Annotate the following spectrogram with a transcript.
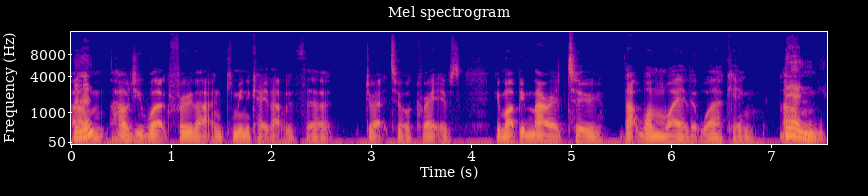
um, how do you work through that and communicate that with the director or creatives who might be married to that one way of it working? Um,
